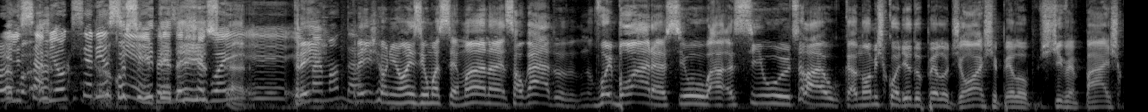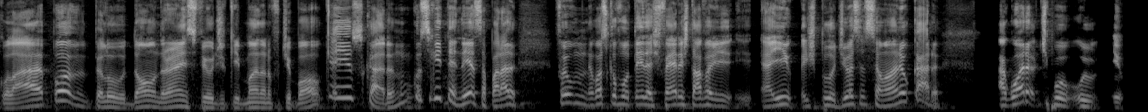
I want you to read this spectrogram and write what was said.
Eles sabiam que seria assim. A empresa chegou isso, e, três, e vai mandar. Três reuniões em uma semana. Salgado, vou embora. Se o, se o sei lá, o nome escolhido pelo Josh, pelo Steven Pasco lá, pô, pelo Don Dransfield que manda no futebol. Que é isso, cara? Eu não consigo entender essa parada. Foi um negócio que eu voltei das férias, estava aí explodiu essa semana e o cara. Agora, tipo, o, eu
